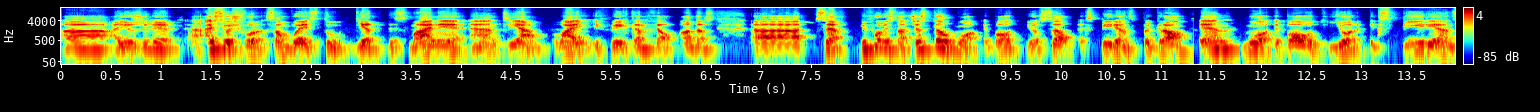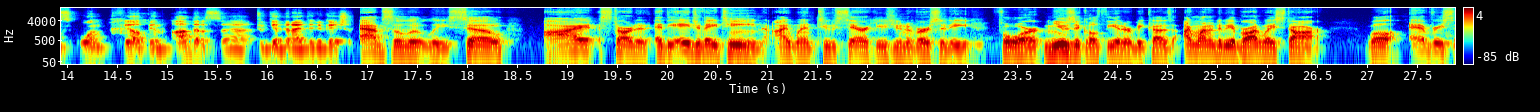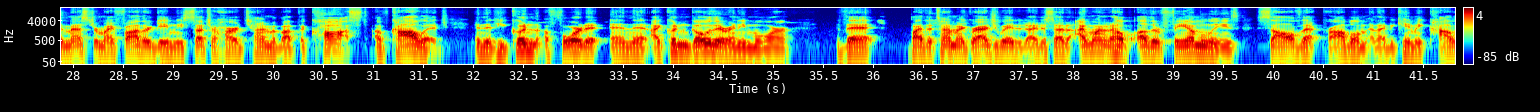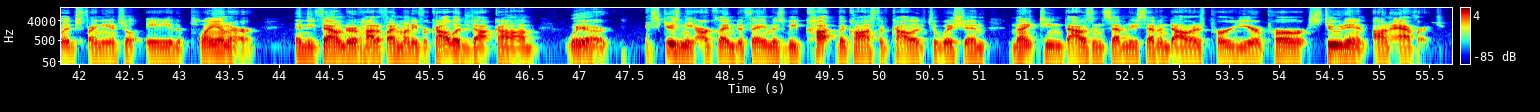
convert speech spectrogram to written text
uh, I usually I search for some ways to get this money, and yeah, why if we can help others. Uh, Seth, before we start, just tell more about yourself, experience, background, and more about your experience on helping others uh, to get the right education. Absolutely. So I started at the age of 18. I went to Syracuse University for musical theater because I wanted to be a Broadway star. Well, every semester, my father gave me such a hard time about the cost of college and that he couldn't afford it and that I couldn't go there anymore. That by the time I graduated, I decided I wanted to help other families solve that problem. And I became a college financial aid planner and the founder of howtofindmoneyforcollege.com, where excuse me, our claim to fame is we cut the cost of college tuition $19,077 per year per student on average.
